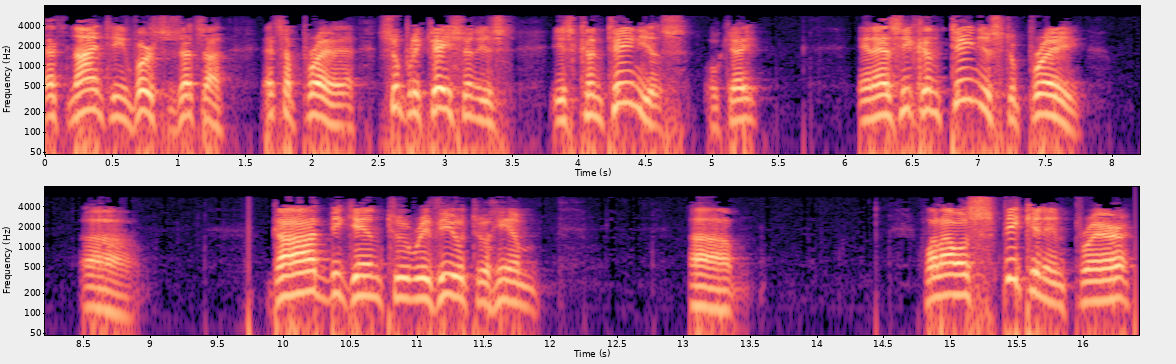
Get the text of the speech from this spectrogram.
that's 19 verses. That's a, that's a prayer. Supplication is, is continuous, okay? And as he continues to pray, uh, God began to reveal to him uh, while I was speaking in prayer,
